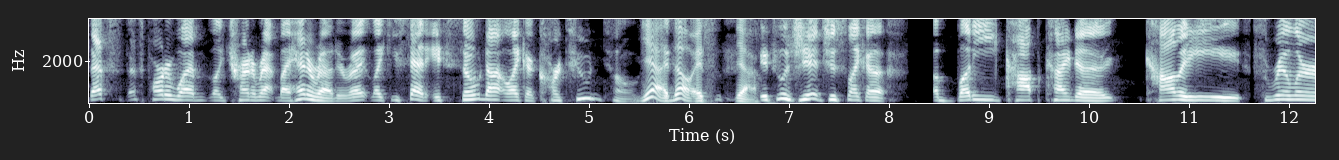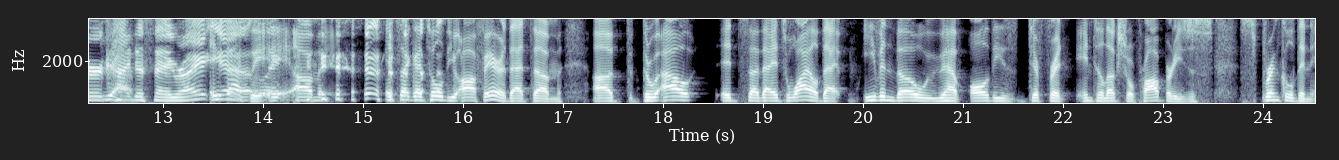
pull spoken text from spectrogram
that's that's part of why I'm like trying to wrap my head around it, right? Like you said, it's so not like a cartoon tone. Yeah, it's, no, it's, it's yeah, it's legit just like a a buddy cop kind of comedy thriller yeah. kind of thing, right? Exactly. Yeah, like- um, it's like I told you off air that um, uh, th- throughout it's uh, that it's wild that even though you have all these different intellectual properties just sprinkled in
